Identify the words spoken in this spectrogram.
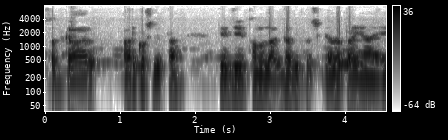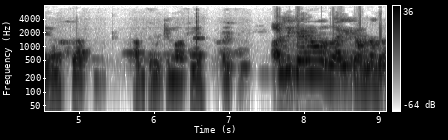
ਸਤਿਕਾਰ ਹਰ ਕੁਝ ਦਿੱਤਾ ਤੇ ਜੇ ਤੁਹਾਨੂੰ ਲੱਗਦਾ ਵੀ ਕੁਝ ਗਲਤ ਆ ਜਾਂ ਇਹ ਆ ਤਾਂ ਆਪ ਜੋੜ ਕੇ ਮਾਫੀ ਆ ਗਲਤੀ ਹੈ। ਤੁਸੀਂ ਕਹਿ ਰਹੇ ਹੋ ਰਾਈਟ ਆ ਉਹਨਾਂ ਦਾ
